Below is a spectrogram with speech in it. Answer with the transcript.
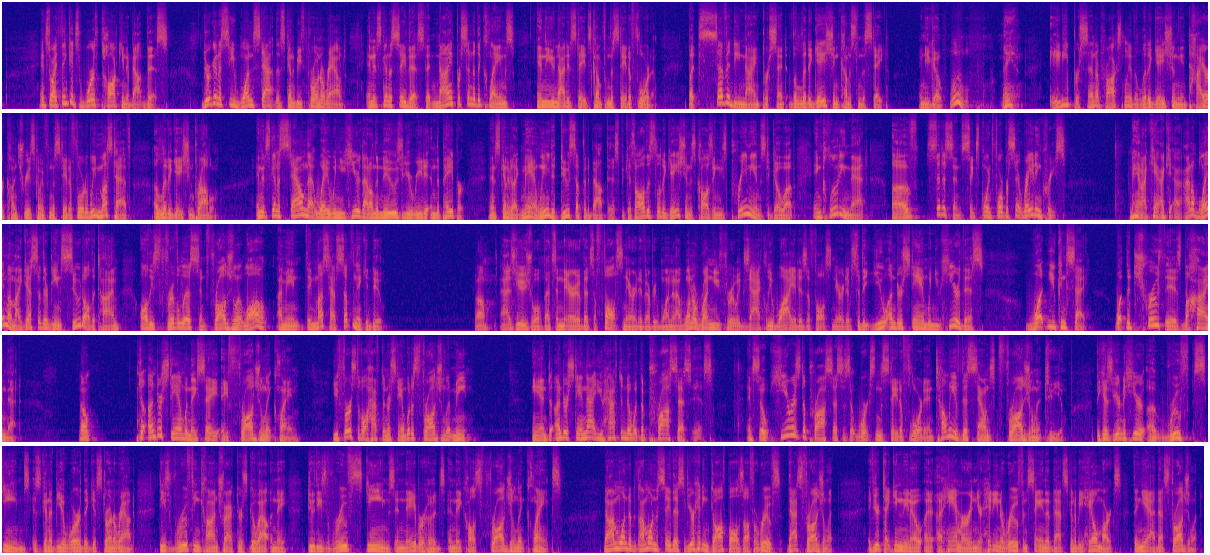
And so I think it's worth talking about this. You're going to see one stat that's going to be thrown around, and it's going to say this that 9% of the claims in the United States come from the state of Florida, but 79% of the litigation comes from the state. And you go, ooh, man 80% approximately of the litigation in the entire country is coming from the state of Florida. We must have a litigation problem. And it's going to sound that way when you hear that on the news or you read it in the paper. And it's going to be like, man, we need to do something about this because all this litigation is causing these premiums to go up, including that of Citizens, 6.4% rate increase. Man, I can't, I can't, I don't blame them. I guess if they're being sued all the time, all these frivolous and fraudulent law, I mean, they must have something they can do. Well, as usual, that's a narrative that's a false narrative, everyone. And I want to run you through exactly why it is a false narrative so that you understand when you hear this what you can say, what the truth is behind that. Now, to understand when they say a fraudulent claim, you first of all have to understand what does fraudulent mean? And to understand that, you have to know what the process is. And so here is the process as it works in the state of Florida. And tell me if this sounds fraudulent to you because you're going to hear uh, roof schemes is going to be a word that gets thrown around. These roofing contractors go out and they do these roof schemes in neighborhoods and they cause fraudulent claims. Now, I'm one to I'm one to say this: if you're hitting golf balls off of roofs, that's fraudulent. If you're taking you know a, a hammer and you're hitting a roof and saying that that's going to be hail marks, then yeah, that's fraudulent.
